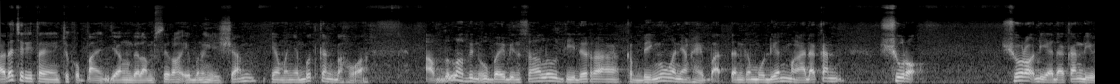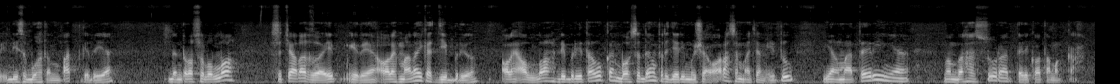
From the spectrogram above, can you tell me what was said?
Ada cerita yang cukup panjang dalam sirah Ibnu Hisham yang menyebutkan bahwa Abdullah bin Ubay bin Salul didera kebingungan yang hebat dan kemudian mengadakan syuro syuro diadakan di, di sebuah tempat gitu ya dan Rasulullah secara gaib gitu ya oleh malaikat Jibril oleh Allah diberitahukan bahwa sedang terjadi musyawarah semacam itu yang materinya membahas surat dari kota Mekah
